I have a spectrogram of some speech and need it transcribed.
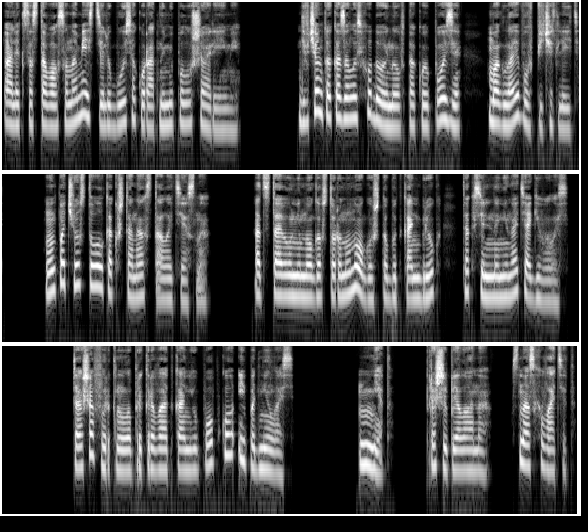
Алекс оставался на месте, любуясь аккуратными полушариями. Девчонка оказалась худой, но в такой позе могла его впечатлить. Он почувствовал, как в штанах стало тесно. Отставил немного в сторону ногу, чтобы ткань брюк так сильно не натягивалась. Таша фыркнула, прикрывая тканью попку, и поднялась. «Нет», — прошипела она, — «с нас хватит».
